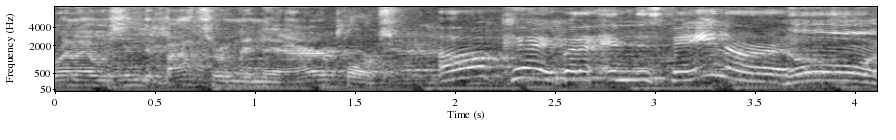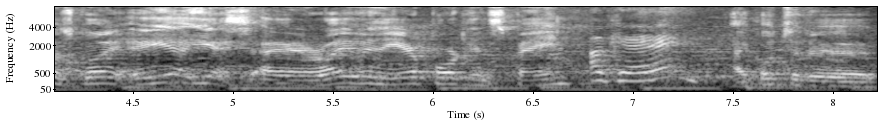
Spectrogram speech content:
when I was in the bathroom in the airport. Okay, but in Spain or? No, I was going. Yeah, yes, I arrive in the airport in Spain. Okay, I go to the,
